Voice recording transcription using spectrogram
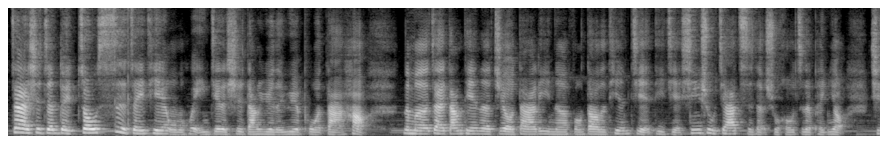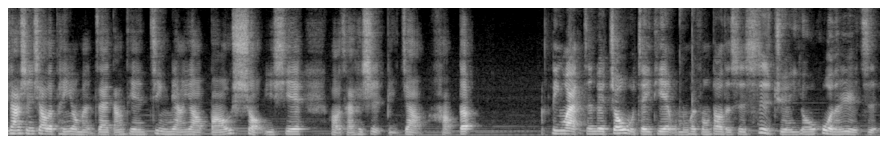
再来是针对周四这一天，我们会迎接的是当月的月破大号。那么在当天呢，只有大力呢逢到了天解地解星数加持的属猴子的朋友，其他生肖的朋友们在当天尽量要保守一些哦，才会是比较好的。另外，针对周五这一天，我们会逢到的是视觉游惑的日子，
